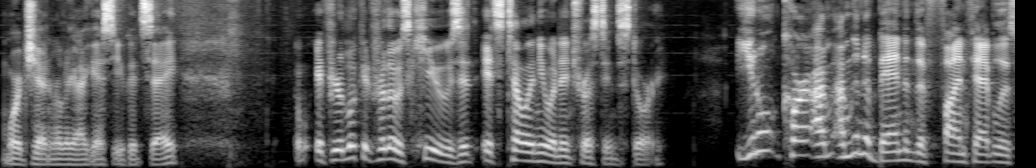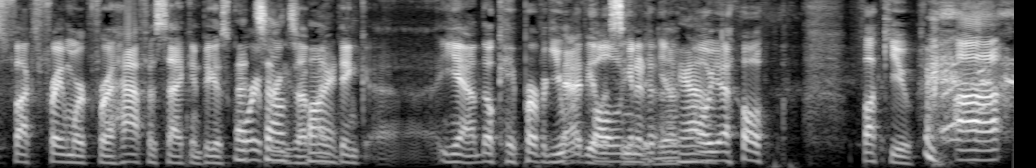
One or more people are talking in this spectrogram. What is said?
more generally, I guess you could say. If you're looking for those cues, it, it's telling you an interesting story. You know, Corey, I'm, I'm going to abandon the fine, fabulous, fucked framework for a half a second because Corey brings up, fine. I think, uh, yeah, okay, perfect. You Fabulous were following even, it. yeah. Oh, yeah. Oh, fuck you. Uh,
